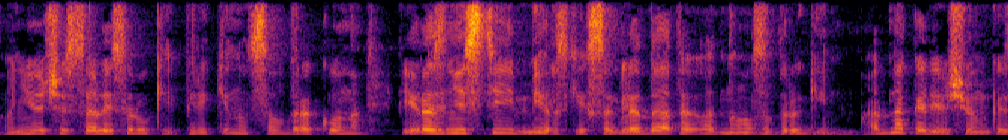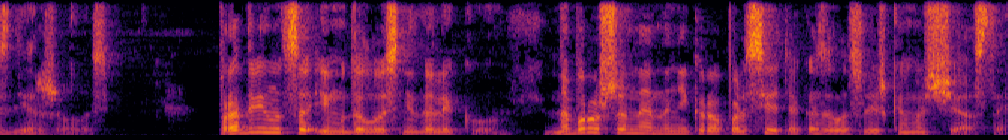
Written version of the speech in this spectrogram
У нее чесались руки перекинуться в дракона и разнести мерзких соглядатаев одного за другим. Однако девчонка сдерживалась. Продвинуться им удалось недалеко. Наброшенная на некрополь сеть оказалась слишком уж частой,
